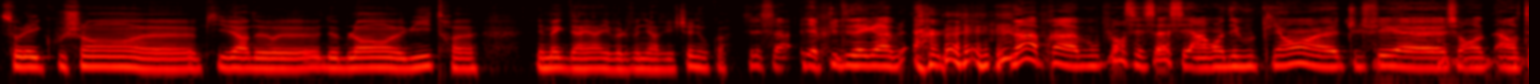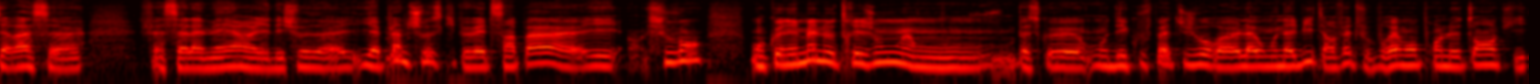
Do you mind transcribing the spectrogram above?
soleil couchant, euh, petit verre de, de blanc, huîtres les mecs derrière, ils veulent venir vivre chez nous, quoi. C'est ça. Il y a plus désagréable. non, après un bon plan, c'est ça. C'est un rendez-vous client. Euh, tu le fais euh, sur, en, terrasse euh, face à la mer. Il y a des choses. Il y a plein de choses qui peuvent être sympas. et souvent, on connaît mal notre région on, parce que on découvre pas toujours là où on habite. Et en fait, faut vraiment prendre le temps, puis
